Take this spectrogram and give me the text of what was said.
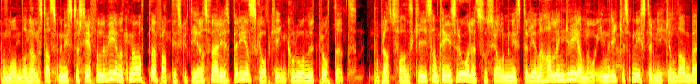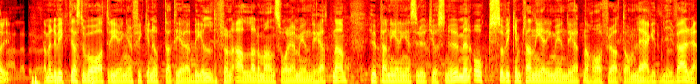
På måndagen höll statsminister Stefan Löfven ett möte för att diskutera Sveriges beredskap kring coronautbrottet. På plats fanns krishanteringsrådets socialminister Lena Hallengren och inrikesminister Mikael Damberg. Ja, men det viktigaste var att regeringen fick en uppdaterad bild från alla de ansvariga myndigheterna, hur planeringen ser ut just nu men också vilken planering myndigheterna har för att om läget blir värre.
